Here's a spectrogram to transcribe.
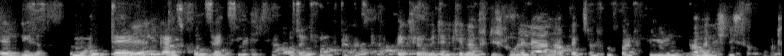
äh, dieses Modell ganz grundsätzlich. Ich habe auch den Vorteil, dass wir abwechselnd mit den Kindern für die Schule lernen, abwechselnd Fußball spielen. Da bin ich nicht so gut.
